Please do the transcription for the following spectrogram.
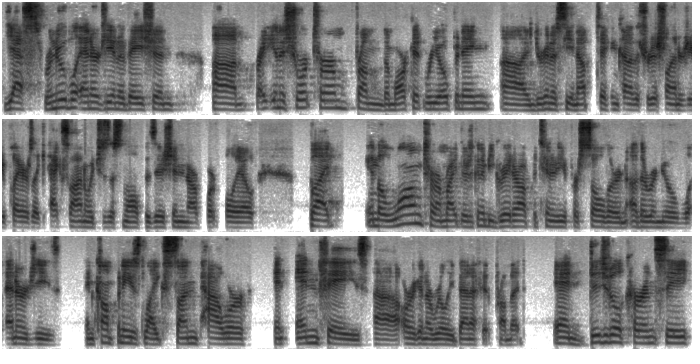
Yes, renewable energy innovation. Um, right in the short term, from the market reopening, uh, you're going to see an uptick in kind of the traditional energy players like Exxon, which is a small position in our portfolio. But in the long term, right, there's going to be greater opportunity for solar and other renewable energies. And companies like SunPower and Enphase uh, are going to really benefit from it. And digital currency,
